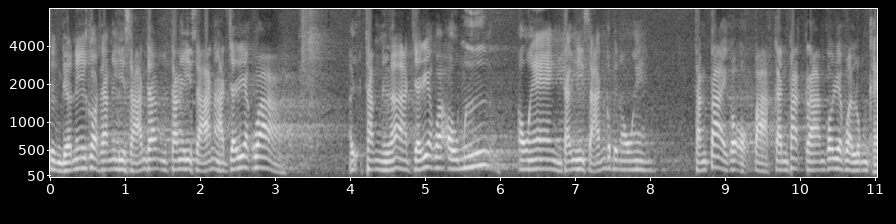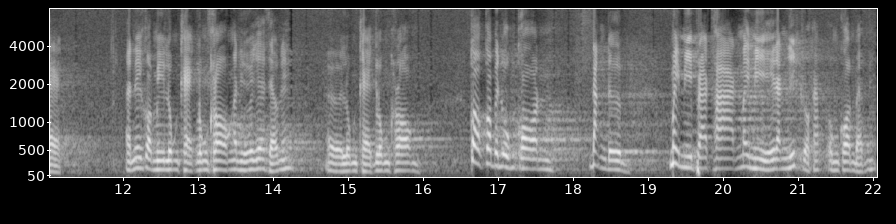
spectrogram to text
ซึ่งเดี๋ยวนี้ก็ทางอีสานทางทางอีสานอาจจะเรียกว่าทางเหนืออาจจะเรียกว่าเอามือ้อเอาแหงทางอีสานก็เป็นเอาแหงทางใต้ก็ออกปากกันภาคกลางก็เรียกว่าลงแขก อันนี้ก็มีลงแขกลงคลองกันอยู่ไม่ใช่แถวนี้ ออลงแขกลงคลอง ก็ก็เป็นองค์กรดั้งเดิม ไม่มีประธานไม่มีรันยิกหรอกครับ องค์กรแบบนี้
